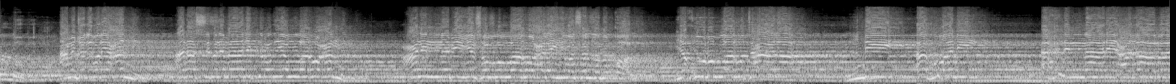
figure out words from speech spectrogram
করলো আমি যদি বলি আন আনাস ইবনে মালিক রাদিয়াল্লাহু আনহু عن النبي صلى الله عليه وسلم قال يقول الله تعالى لأهون أهل النار عذابا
